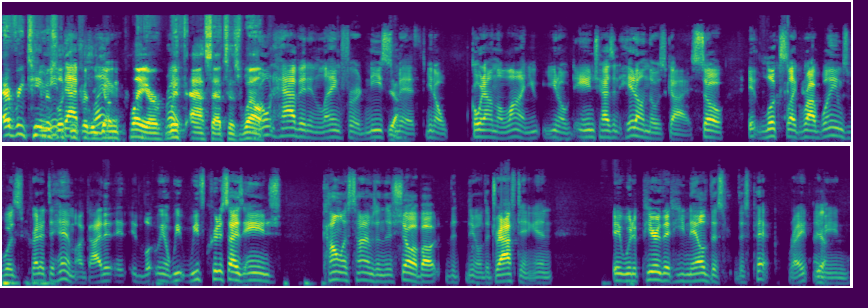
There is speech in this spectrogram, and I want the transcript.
Every team You is looking that for the young player Right. with assets as You well. don't have it in Langford, Nesmith, you know, go down the line. You you know, Ainge hasn't hit on those guys. So it looks like Rob Williams was credit to him, a guy that it, it you know, we we've criticized Ainge countless times in this show about the you know, the drafting and it would appear that he nailed this this pick, right? Yeah. I mean,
